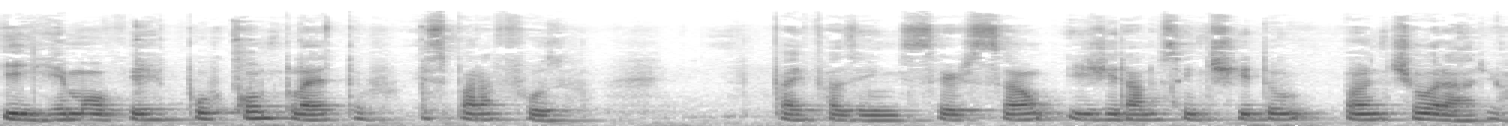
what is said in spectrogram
e remover por completo esse parafuso. Vai fazer inserção e girar no sentido anti-horário.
